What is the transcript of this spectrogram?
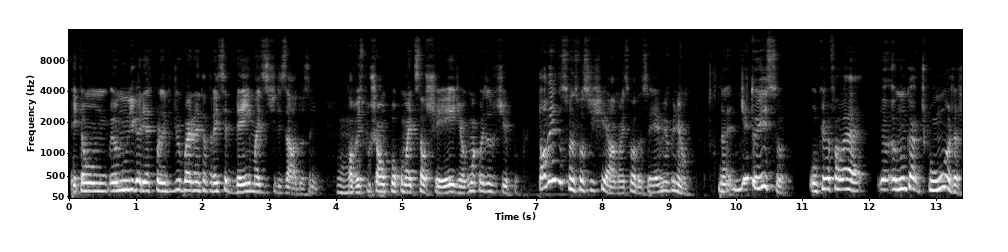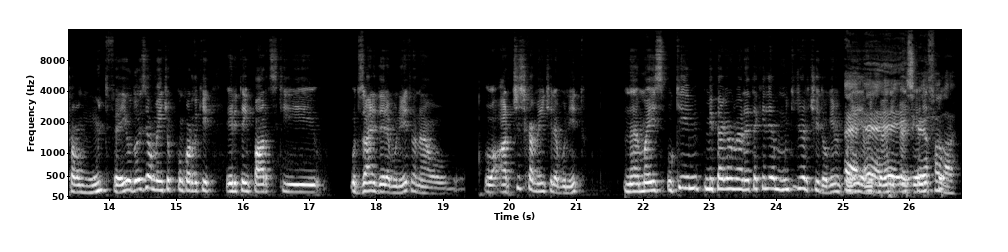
Então eu não ligaria, por exemplo, de o Bayonetta 3 ser bem mais estilizado assim. Uhum. Talvez puxar um pouco mais de cel shading, alguma coisa do tipo. Talvez os fãs fossem chiar, mas foda-se, é a minha opinião. Né? Dito isso, o que eu ia falar é eu, eu, nunca. Tipo, um eu já achava muito feio. O dois, realmente, eu concordo que ele tem partes que o design dele é bonito, né? O, o, artisticamente ele é bonito. Né? Mas o que me pega no Bayonetta é que ele é muito divertido. O gameplay, é, a mecânica. É, é isso que eu ia é falar.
